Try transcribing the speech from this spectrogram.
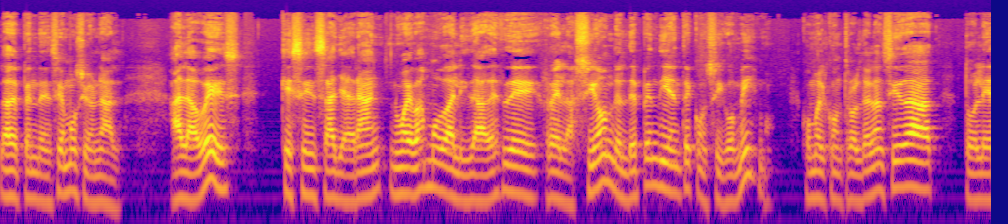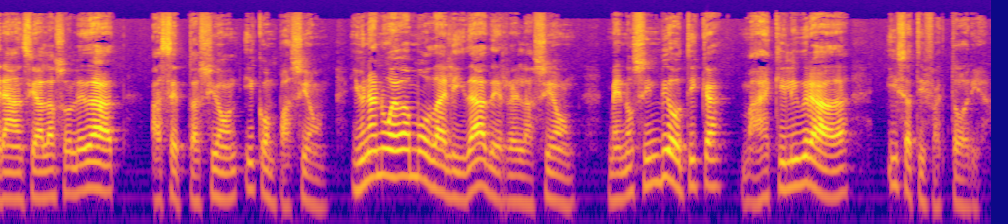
la dependencia emocional, a la vez que se ensayarán nuevas modalidades de relación del dependiente consigo mismo, como el control de la ansiedad, tolerancia a la soledad, aceptación y compasión, y una nueva modalidad de relación, menos simbiótica, más equilibrada y satisfactoria.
